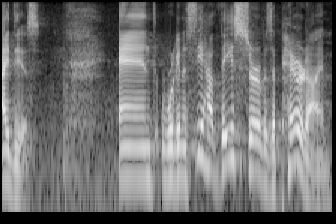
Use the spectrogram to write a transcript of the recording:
ideas. And we're going to see how they serve as a paradigm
